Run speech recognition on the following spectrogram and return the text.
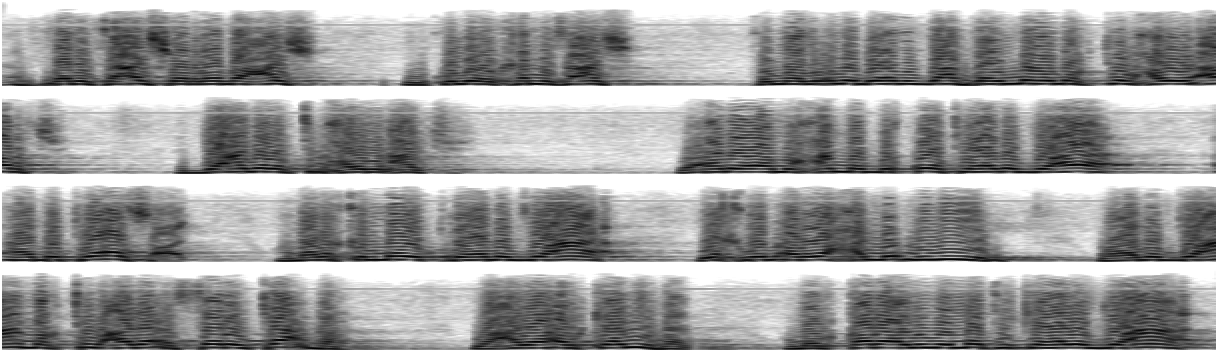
الثالث عشر والرابع عشر من كل الخمس عشر. ثم يدعون بهذا الدعاء فإنه مكتوب حول العرش الدعاء مكتوب حول العرش وأنا يا محمد بقوة هذا الدعاء أهبط وأصعد. وملك الموت بهذا الدعاء يقبض أرواح المؤمنين. وهذا الدعاء مكتوب على أستار الكعبة وعلى أركانها. ومن قرأ من أمتك هذا الدعاء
